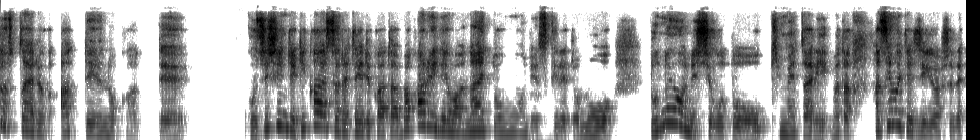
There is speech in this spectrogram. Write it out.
いうスタイルが合っているのかってご自身で理解されている方ばかりではないと思うんですけれども、どのように仕事を決めたり、また初めて事業所で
